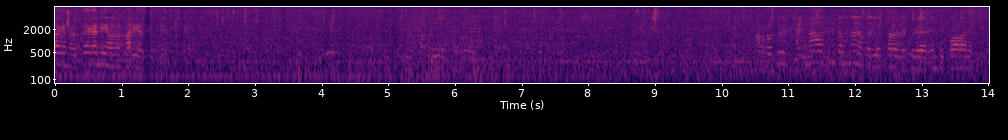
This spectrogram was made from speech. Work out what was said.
লাগে না টাকা নিয়ে আমার ফারি আছে আমরা যদি খাই না দিতাম না তাহলে খারাপ এন্ট্রি করা গেছে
